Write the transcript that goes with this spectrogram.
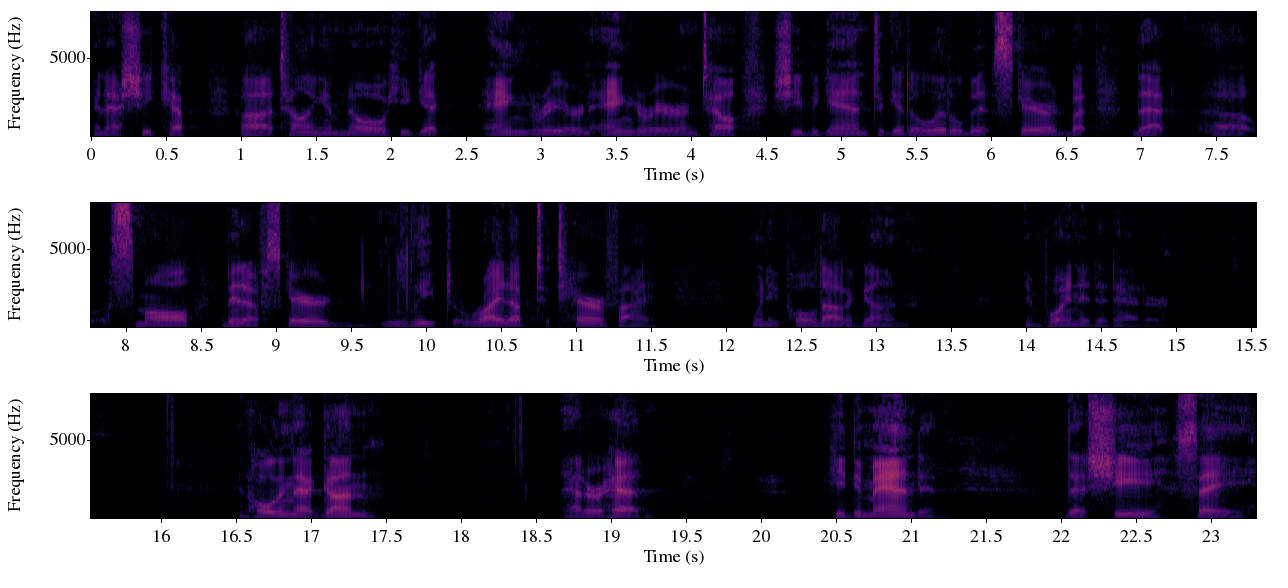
and as she kept uh, telling him no, he'd get angrier and angrier until she began to get a little bit scared. But that uh, small bit of scared leaped right up to terrified when he pulled out a gun and pointed it at her. And holding that gun at her head, he demanded that she say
